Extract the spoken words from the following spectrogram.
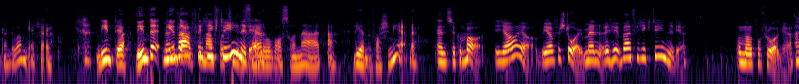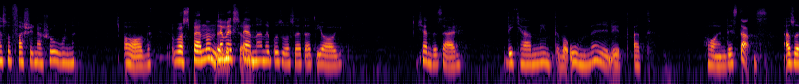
utan det var mer så här. Det är inte, det är inte, det är Men inte alltid man får tillfälle att vara så nära. Det är ändå fascinerande. En psykopat. Ja, ja, jag förstår. Men hur, varför gick du in i det? Om man får fråga. Alltså fascination av Vad spännande Nej, men liksom. Spännande på så sätt att jag kände så här. Det kan inte vara omöjligt att ha en distans. Alltså,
